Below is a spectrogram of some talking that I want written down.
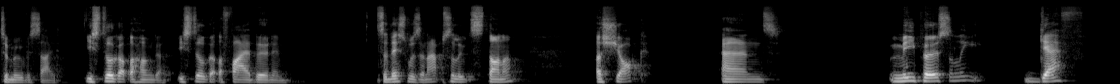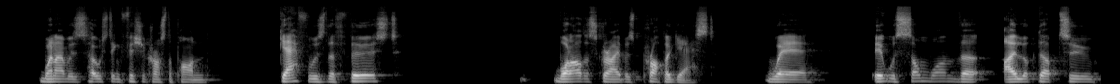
to move aside. He's still got the hunger. He's still got the fire burning. So this was an absolute stunner, a shock, and me personally, Geff, when I was hosting Fish Across the Pond, Geff was the first, what I'll describe as proper guest, where it was someone that I looked up to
